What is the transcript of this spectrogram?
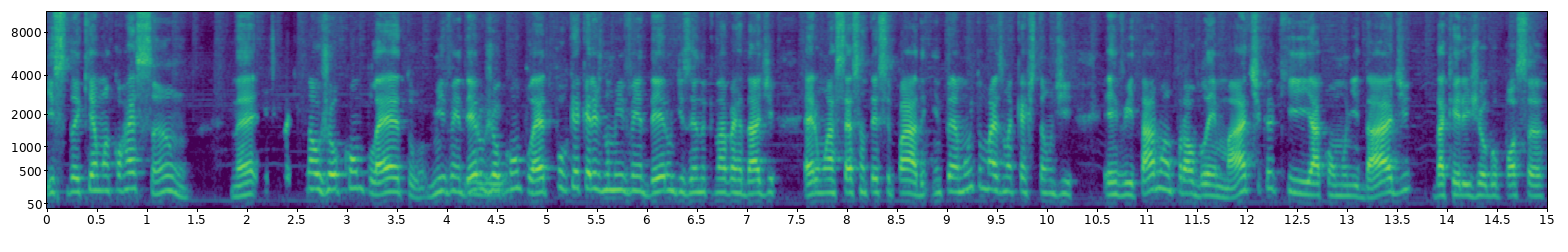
isso daqui é uma correção, né? Isso daqui não é o jogo completo, me venderam Uhum. o jogo completo, por que, que eles não me venderam dizendo que na verdade era um acesso antecipado? Então é muito mais uma questão de evitar uma problemática que a comunidade daquele jogo possa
